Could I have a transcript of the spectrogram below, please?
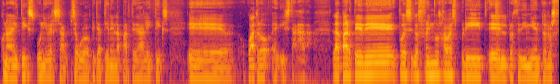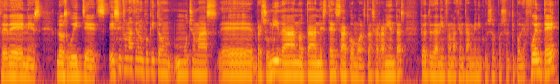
con Analytics Universal. Seguro que ya tienen la parte de Analytics 4 eh, eh, instalada. La parte de pues, los frameworks JavaScript, el procedimiento, los CDNs, los widgets. Es información un poquito mucho más eh, resumida, no tan extensa como las otras herramientas, pero te dan información también incluso pues el tipo de fuente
